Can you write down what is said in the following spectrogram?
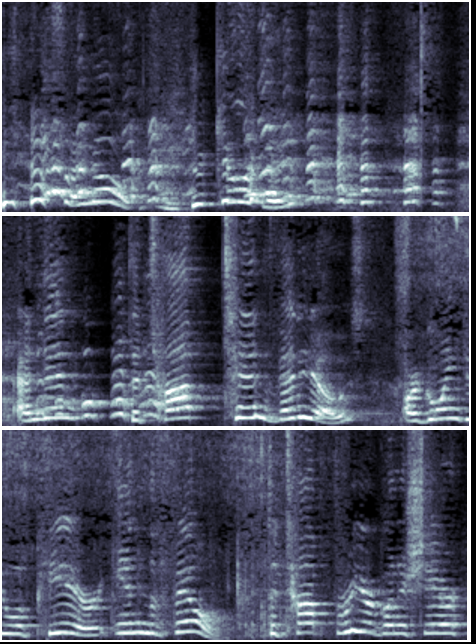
yes, I know. You're killing me. And then the top 10 videos are going to appear in the film. The top three are going to share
